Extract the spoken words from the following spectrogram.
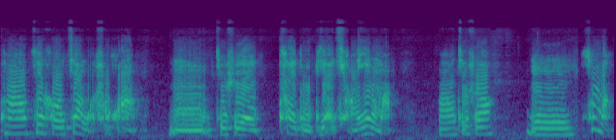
他最后见我说话，嗯，就是态度比较强硬嘛，啊，就说，嗯，算了，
